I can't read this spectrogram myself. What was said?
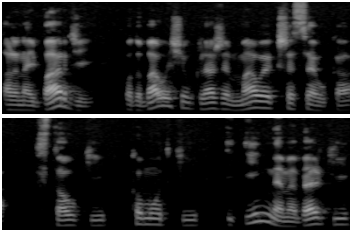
Ale najbardziej podobały się Klarze małe krzesełka, stołki, komódki i inne mebelki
